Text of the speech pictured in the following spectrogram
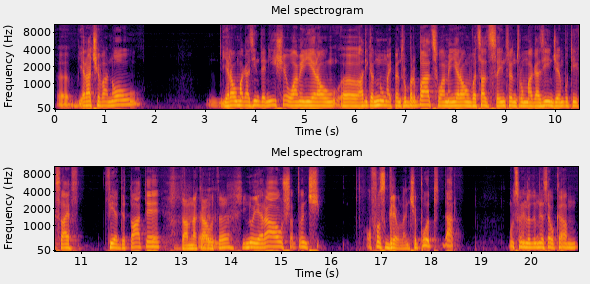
uh, era ceva nou. era un magazin de nișe, oamenii erau, uh, adică nu numai pentru bărbați, oamenii erau învățați să intre într-un magazin gen butic să ai fie de toate. Doamna caută și... Nu erau și atunci a fost greu la început, dar mulțumim lui Dumnezeu că am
